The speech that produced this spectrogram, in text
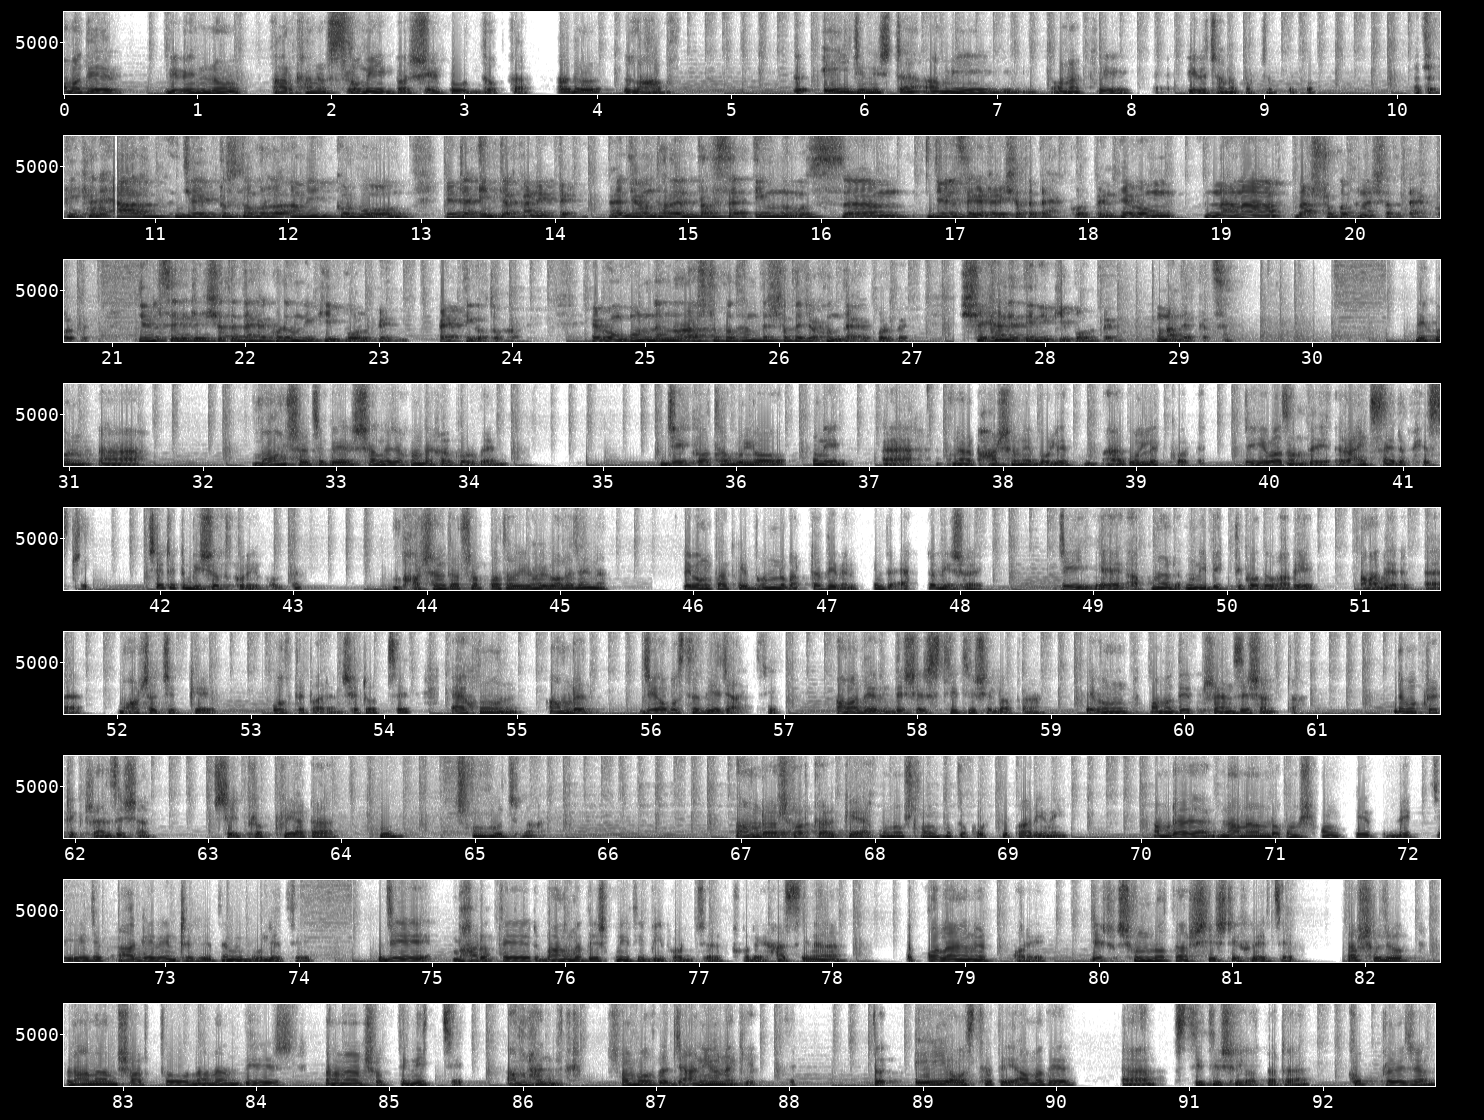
আমাদের বিভিন্ন কারখানার শ্রমিক বা শিল্প উদ্যোক্তা, তাদের লাভ এই জিনিসটা আমি ওনাকে বিবেচনা করতে বলব। আচ্ছা এখানে আর যে প্রশ্নগুলো আমি করব, এটা ইন্টারকানেক্টেড যেমন ধরেন প্রফেসর ইউনুস জেনারেল সেক্রেটারির সাথে দেখা করবেন এবং নানা রাষ্ট্রপ্রধানের সাথে দেখা করবেন। জেনারেল সেক্রেটারির সাথে দেখা করে উনি কি বলবেন ব্যক্তিগতভাবে? এবং অন্যান্য রাষ্ট্রপ্রধানদের সাথে যখন দেখা করবেন সেখানে তিনি কি বলবেন ওনাদের কাছে? দেখুন মহাসচিবের সঙ্গে যখন দেখা করবেন, যে কথাগুলো উনি ওনার ভাষণে বলে উল্লেখ করবেন, যে he was on the right side of history সেটা একটু বিশদ করেই বলবেন। ভাষণে তো সব কথা ওইভাবে বলা যায় না। এবং তাকে ধন্যবাদটা দেবেন। কিন্তু একটা বিষয়, যেই আপনার উনি ব্যক্তিগতভাবে আমাদের মহাসচিবকে বলতে পারেন, সেটা হচ্ছে এখন আমরা যে অবস্থা দিয়ে যাচ্ছি, আমাদের দেশের স্থিতিশীলতা এবং আমাদের ট্রানজিশনটা, ডেমোক্রেটিক ট্রানজিশন, সেই প্রক্রিয়াটা খুব সহজ নয়। আমরা সরকারকে এখনও সংহত করতে পারিনি। আমরা নানান রকম সংকেত দেখছি। এই যে আগের ইন্টারভিউতে আমি বলেছি যে ভারতের বাংলাদেশ নীতি বিপর্যয়ের ফলে হাসিনা পলায়নের পরে যে শূন্যতার সৃষ্টি হয়েছে তার সুযোগ, নানান স্বার্থ, নানান দেশ, নানান শক্তি নিচ্ছে। আমরা সম্ভবত জানিও না কি তো এই অবস্থাতে আমাদের স্থিতিশীলতাটা খুব প্রয়োজন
